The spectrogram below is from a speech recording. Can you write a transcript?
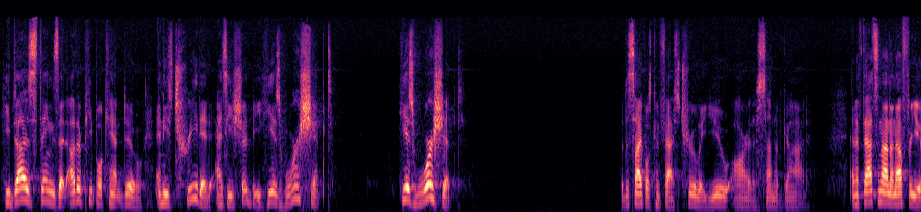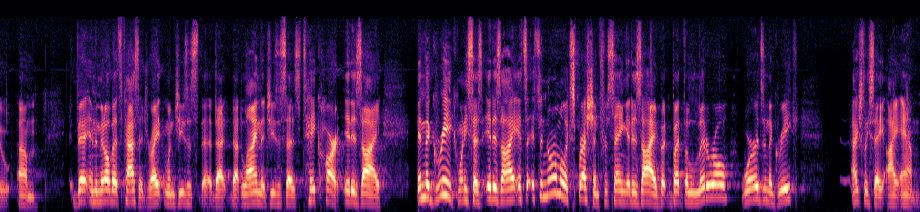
He does things that other people can't do, and he's treated as he should be. He is worshiped. He is worshiped. The disciples confess, truly, you are the Son of God. And if that's not enough for you, um, in the middle of that passage, right, when Jesus, that, that line that Jesus says, take heart, it is I. In the Greek, when he says it is I, it's, it's a normal expression for saying it is I, but, but the literal words in the Greek actually say I am.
